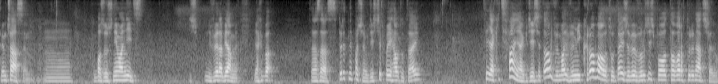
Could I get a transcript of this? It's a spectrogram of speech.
Tymczasem, mm, Boże, już nie ma nic. Nie wyrabiamy. Ja chyba, zaraz, zaraz, sprytny pociąg, gdzieście pojechał tutaj. Ty, jaki cwaniak, gdzieście to wymikrował tutaj, żeby wrócić po towar, który nadszedł.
